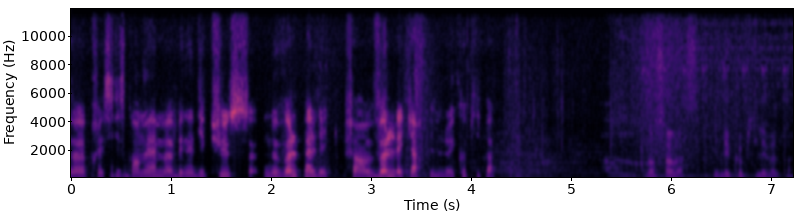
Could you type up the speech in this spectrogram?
euh, précise quand même, Benedictus ne vole pas les, enfin vole les cartes, il ne les copie pas. Non, c'est l'inverse. Ils les copient, ils les veulent pas.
